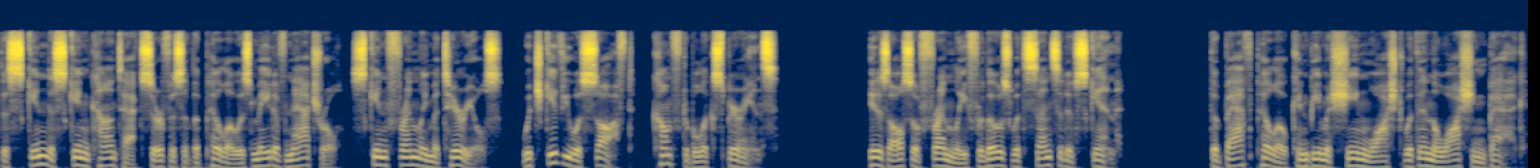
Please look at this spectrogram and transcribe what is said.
The skin to skin contact surface of the pillow is made of natural, skin friendly materials, which give you a soft, comfortable experience. It is also friendly for those with sensitive skin. The bath pillow can be machine washed within the washing bag,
